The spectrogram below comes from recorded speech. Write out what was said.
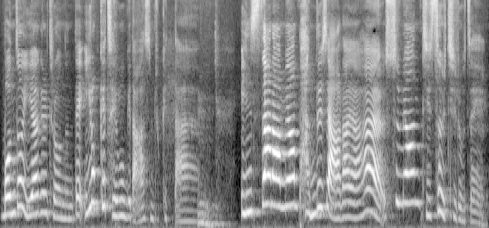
먼저 이야기를 들었는데 이렇게 제목이 나갔으면 좋겠다. 인싸라면 반드시 알아야 할 수면 디지털 치료제.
